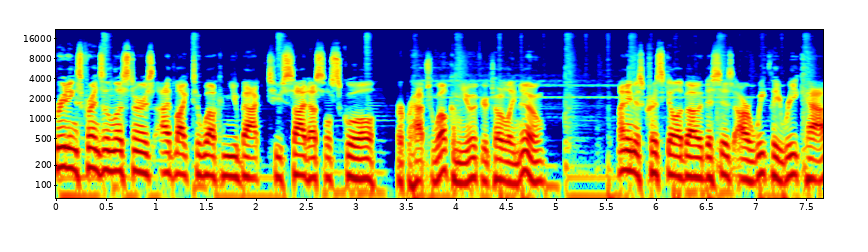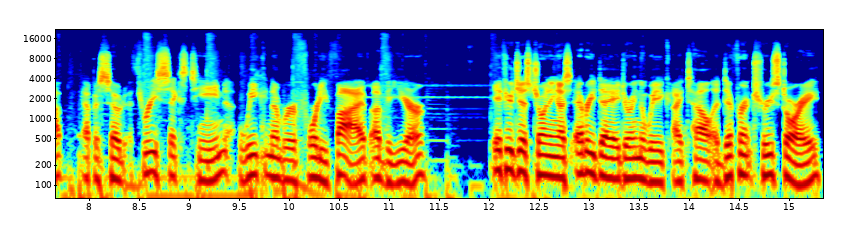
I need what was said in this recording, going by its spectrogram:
Greetings, friends and listeners. I'd like to welcome you back to Side Hustle School, or perhaps welcome you if you're totally new. My name is Chris Guillebeau. This is our weekly recap, episode 316, week number 45 of the year. If you're just joining us every day during the week, I tell a different true story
